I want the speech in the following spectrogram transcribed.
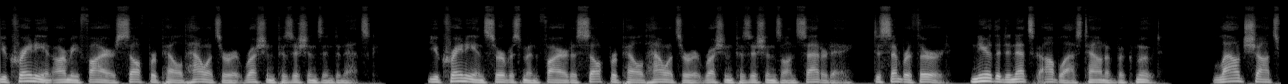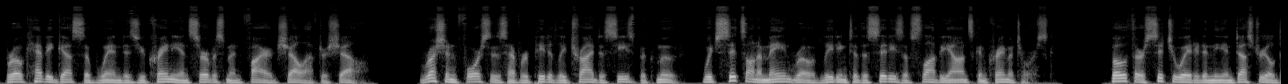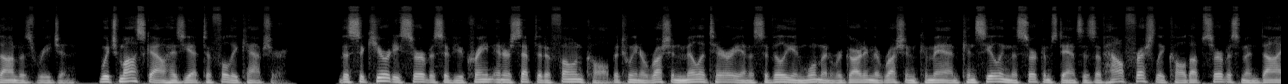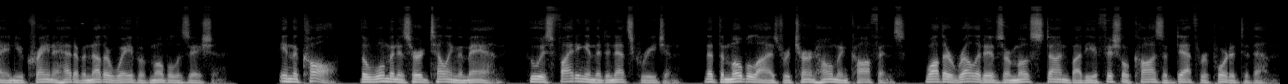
Ukrainian army fires self propelled howitzer at Russian positions in Donetsk. Ukrainian servicemen fired a self propelled howitzer at Russian positions on Saturday, December 3, near the Donetsk Oblast town of Bakhmut. Loud shots broke heavy gusts of wind as Ukrainian servicemen fired shell after shell. Russian forces have repeatedly tried to seize Bakhmut, which sits on a main road leading to the cities of Slavyansk and Kramatorsk. Both are situated in the industrial Donbas region, which Moscow has yet to fully capture. The Security Service of Ukraine intercepted a phone call between a Russian military and a civilian woman regarding the Russian command concealing the circumstances of how freshly called up servicemen die in Ukraine ahead of another wave of mobilization. In the call, the woman is heard telling the man, who is fighting in the Donetsk region, that the mobilized return home in coffins, while their relatives are most stunned by the official cause of death reported to them.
